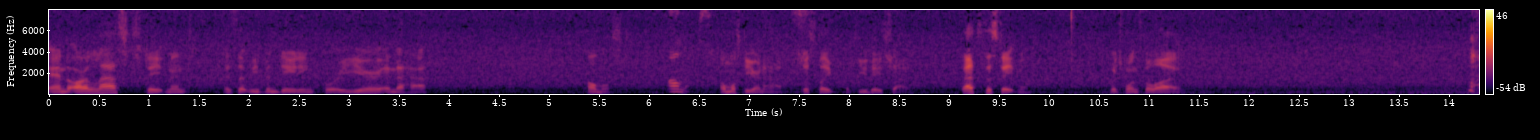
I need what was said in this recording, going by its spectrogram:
And our last statement is that we've been dating for a year and a half. Almost. Almost. Almost a year and a half. Just like a few days shy. That's the statement. Which one's the lie? That's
